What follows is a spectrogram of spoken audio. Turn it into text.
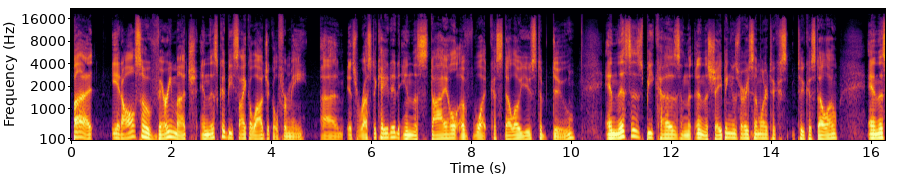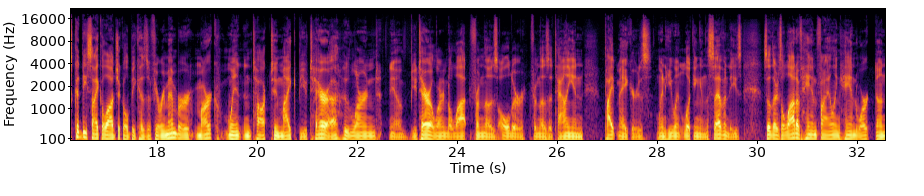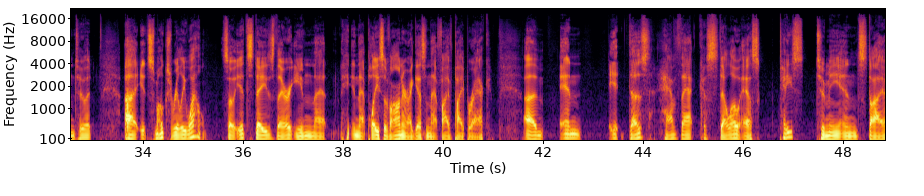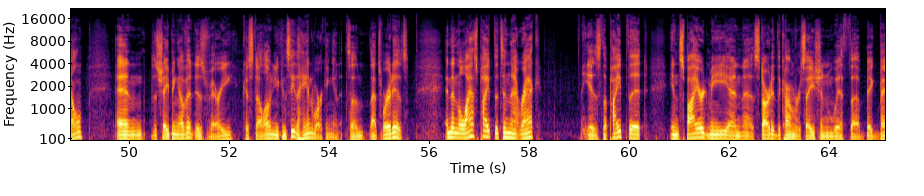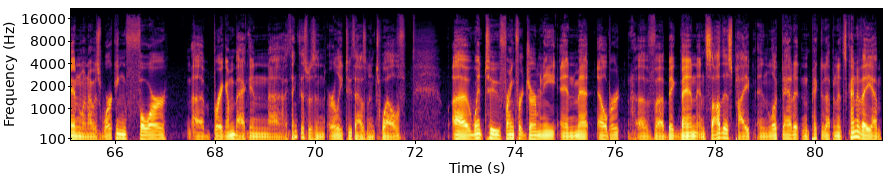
But it also very much, and this could be psychological for me, uh, it's rusticated in the style of what Castello used to do. And this is because, and the, and the shaping is very similar to, to Castello. And this could be psychological because if you remember, Mark went and talked to Mike Butera, who learned, you know, Butera learned a lot from those older, from those Italian pipe makers when he went looking in the 70s. So there's a lot of hand filing, hand work done to it. Uh, it smokes really well. So it stays there in that in that place of honor, I guess, in that five pipe rack. Um, and it does have that Castello esque taste to me in style, and the shaping of it is very Castello, and you can see the handworking in it. So that's where it is. And then the last pipe that's in that rack is the pipe that inspired me and uh, started the conversation with uh, Big Ben when I was working for uh, Brigham back in, uh, I think this was in early 2012. Uh, went to Frankfurt, Germany, and met Albert of uh, Big Ben and saw this pipe and looked at it and picked it up. And it's kind of a um,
